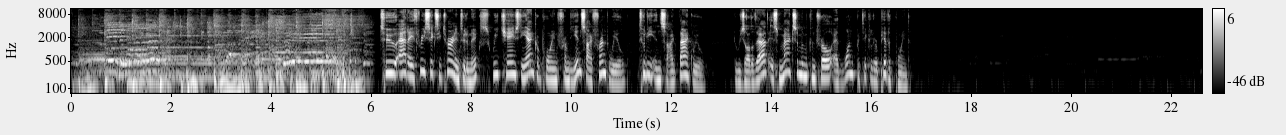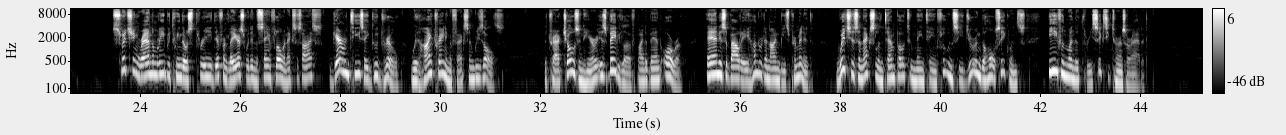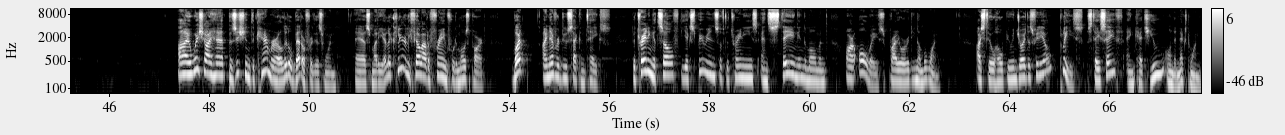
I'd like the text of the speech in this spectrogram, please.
To add a 360 turn into the mix, we change the anchor point from the inside front wheel to the inside back wheel. The result of that is maximum control at one particular pivot point. Switching randomly between those three different layers within the same flow and exercise guarantees a good drill with high training effects and results. The track chosen here is Baby Love by the band Aura, and is about 109 beats per minute, which is an excellent tempo to maintain fluency during the whole sequence, even when the 360 turns are added. I wish I had positioned the camera a little better for this one, as Marielle clearly fell out of frame for the most part, but I never do second takes. The training itself, the experience of the trainees and staying in the moment are always priority number one. I still hope you enjoyed this video. Please stay safe and catch you on the next one.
